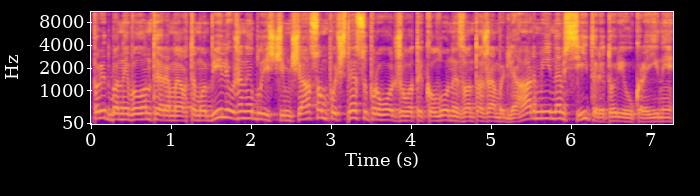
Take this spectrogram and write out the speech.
Придбаний волонтерами автомобіль уже найближчим часом почне супроводжувати колони з вантажами для армії на всій території України.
